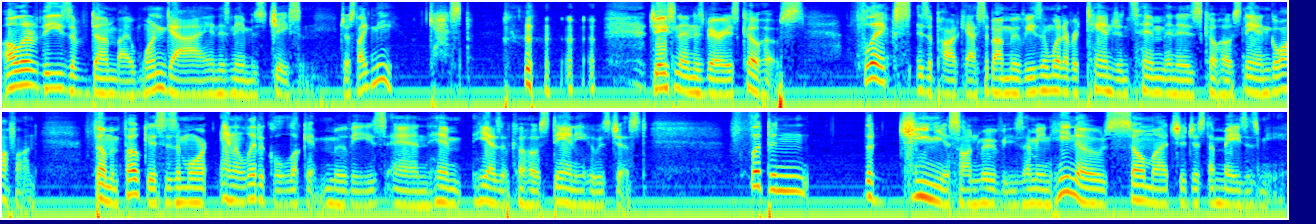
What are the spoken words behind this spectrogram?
All of these are done by one guy, and his name is Jason, just like me. Gasp. Jason and his various co hosts. Flicks is a podcast about movies and whatever tangents him and his co host Dan go off on. Film and Focus is a more analytical look at movies, and him he has a co host Danny who is just flipping the genius on movies. I mean, he knows so much, it just amazes me.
